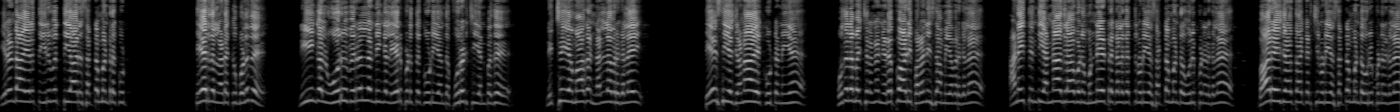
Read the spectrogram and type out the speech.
இரண்டாயிரத்தி இருபத்தி ஆறு சட்டமன்ற கூட்- தேர்தல் நடக்கும் பொழுது நீங்கள் ஒரு விரல்ல நீங்கள் ஏற்படுத்தக்கூடிய அந்த புரட்சி என்பது நிச்சயமாக நல்லவர்களை தேசிய ஜனநாயக கூட்டணியை முதலமைச்சர் அண்ணன் எடப்பாடி பழனிசாமி அவர்களை அனைத்து இந்திய அண்ணா திராவிட முன்னேற்ற கழகத்தினுடைய சட்டமன்ற உறுப்பினர்களை பாரதிய ஜனதா கட்சியினுடைய சட்டமன்ற உறுப்பினர்களை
